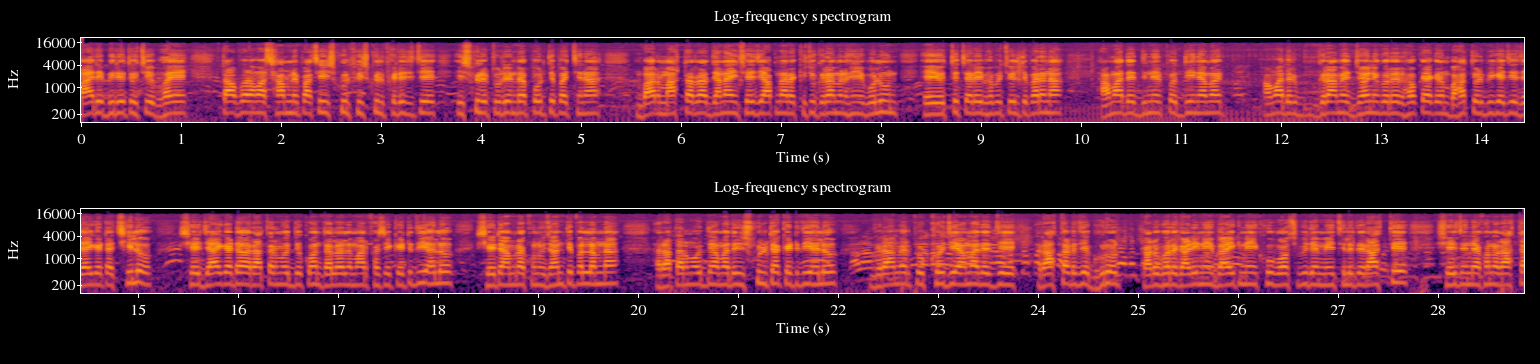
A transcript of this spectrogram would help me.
বাইরে বেরোতে হচ্ছে ভয়ে। তারপর আমার সামনে পাশে স্কুল ফিস্কুল ফেটে দিচ্ছে স্কুলে স্টুডেন্টরা পড়তে পারছে না। বার মাস্টাররা জানাইছে যে আপনারা কিছু গ্রামের হয়ে বলুন এই অত্যাচার এইভাবে চলতে পারে না। আমাদের দিনের পর দিন আমার আমাদের গ্রামের জয়নগরের হকে একদম বাহাত্তর বিঘে যে জায়গাটা ছিল, সেই জায়গাটা রাতার মধ্যে কোন দালালের মারফাসে কেটে দিয়ে হলো সেটা আমরা কোনো জানতে পারলাম না। রাতার মধ্যে আমাদের স্কুলটা কেটে দিয়ে হলো গ্রামের পক্ষ যে আমাদের যে রাস্তাটা যে ঘুরো, কারও ঘরে গাড়ি নেই, বাইক নেই, খুব অসুবিধা মেয়ে ছেলেদের আসতে, সেই জন্য এখনও রাস্তা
